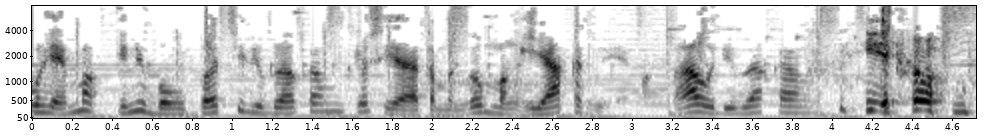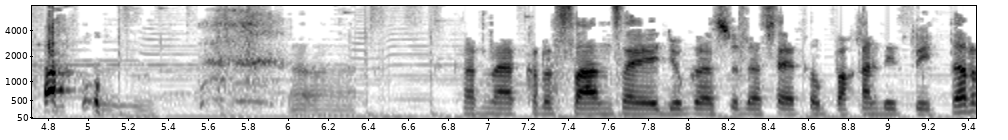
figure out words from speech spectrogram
wah emang ini bau banget sih di belakang. Terus ya temen gue mengiyakan, "Ya, emang bau di belakang. Iya bau Heeh. karena keresahan saya juga sudah saya tumpahkan di Twitter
